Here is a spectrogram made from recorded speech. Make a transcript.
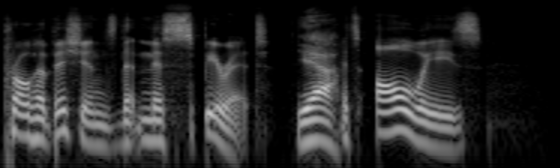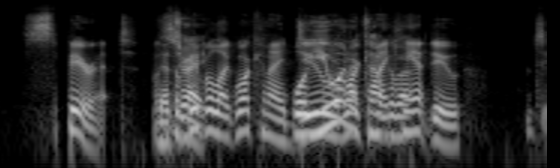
prohibitions that miss spirit. Yeah. It's always spirit. That's so right. people are like, what can I do? Well, you what can I about- can't do? To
